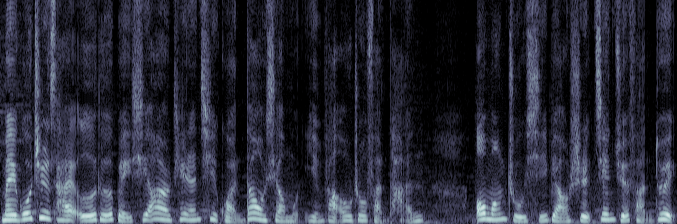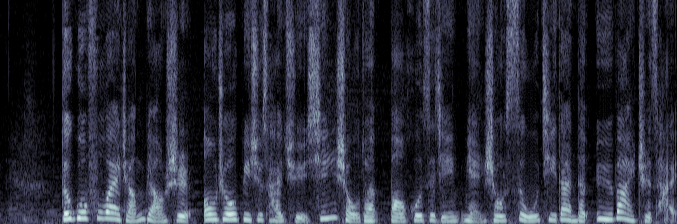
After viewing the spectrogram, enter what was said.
美国制裁俄德北溪二天然气管道项目，引发欧洲反弹。欧盟主席表示坚决反对。德国副外长表示，欧洲必须采取新手段保护自己免受肆无忌惮的域外制裁。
